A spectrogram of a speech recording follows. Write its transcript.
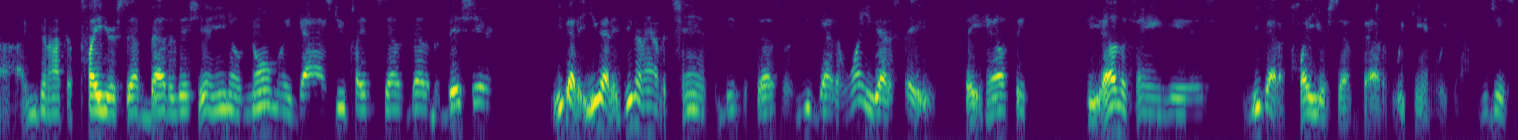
uh, you're gonna have to play yourself better this year. You know, normally guys do play themselves better, but this year, you got to, you got to, if you're gonna have a chance to be successful, you got to one, you got to stay stay healthy. The other thing is you got to play yourself better week in and week out. You just,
